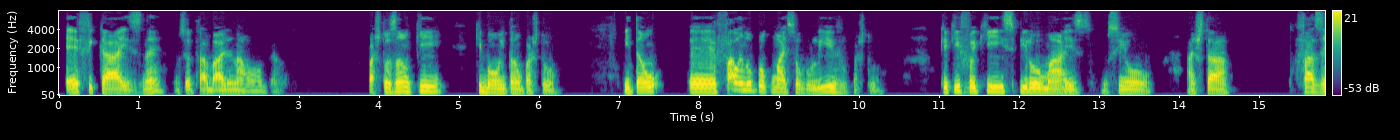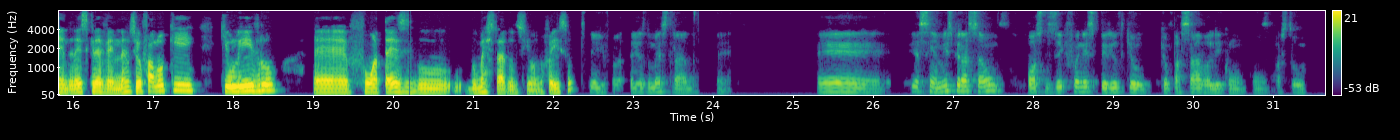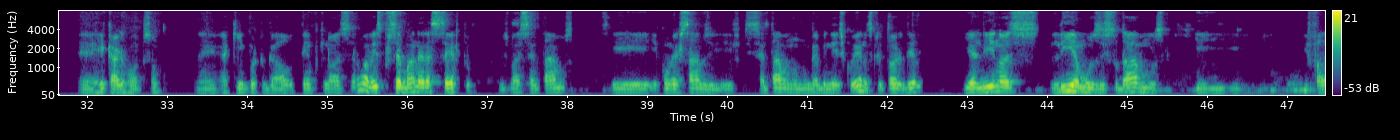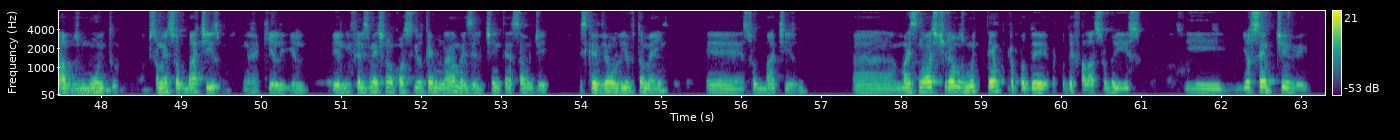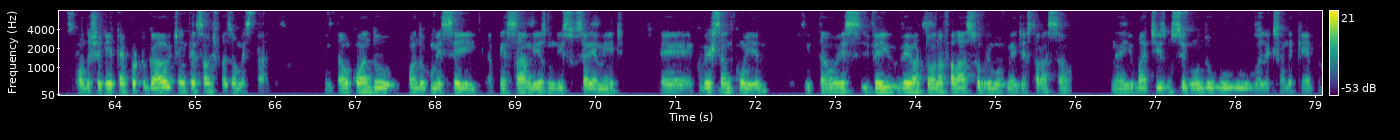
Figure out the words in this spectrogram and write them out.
eficaz, né? No seu trabalho na obra. Pastorzão, que, que bom então, pastor. Então, é, falando um pouco mais sobre o livro, pastor, o que, que foi que inspirou mais o senhor a estar fazendo, né, escrevendo, né? O senhor falou que, que o livro é, foi uma tese do, do mestrado do senhor, não foi isso? Sim, foi uma tese do mestrado. É. É, e assim, a minha inspiração, posso dizer que foi nesse período que eu, que eu passava ali com, com o pastor é, Ricardo Robson, né, aqui em Portugal, o tempo que nós, era uma vez por semana, era certo de nós sentarmos e, e conversarmos e, e sentávamos no, gabinete com ele, no escritório dele, e ali nós líamos, estudávamos e, e falávamos muito principalmente sobre batismo, né, que ele, ele, ele infelizmente não conseguiu terminar, mas ele tinha intenção de escrever um livro também é, sobre batismo. Uh, mas nós tiramos muito tempo para poder poder falar sobre isso e, e, eu sempre tive quando eu cheguei cá em Portugal, eu tinha a intenção de fazer um mestrado. Então, quando, quando eu comecei a pensar mesmo nisso seriamente, é, conversando com ele, então esse veio, veio à tona falar sobre o movimento de restauração né, e o batismo segundo o, o Alexander Campbell.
